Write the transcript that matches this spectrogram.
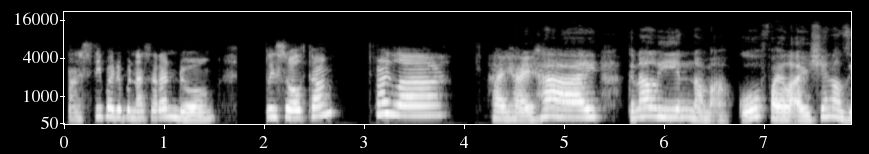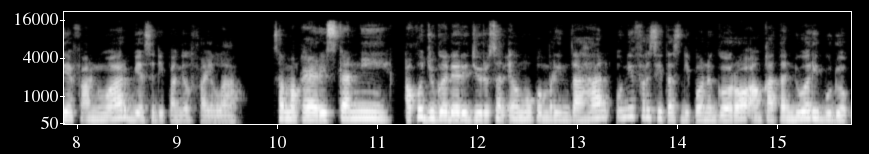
Pasti pada penasaran dong. Please welcome, Faila. Hai hai hai, kenalin nama aku Faila Aisyah Nazif Anwar, biasa dipanggil Faila. Sama kayak Rizka nih, aku juga dari jurusan Ilmu Pemerintahan Universitas Diponegoro angkatan 2022.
